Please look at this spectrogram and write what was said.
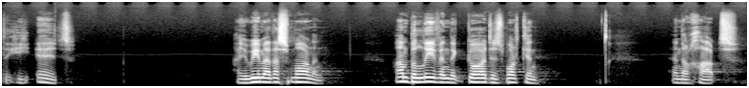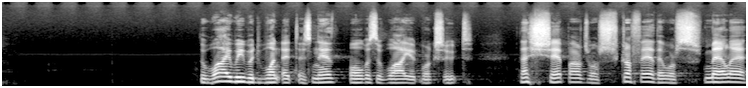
that He is. Are you with me this morning? I'm believing that God is working in their hearts. The why we would want it is not always the why it works out. These shepherds were scruffy, they were smelly,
